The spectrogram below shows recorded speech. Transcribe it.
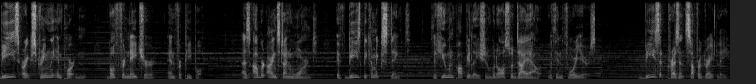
Bees are extremely important both for nature and for people. As Albert Einstein warned, if bees become extinct, the human population would also die out within four years. Bees at present suffer greatly,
